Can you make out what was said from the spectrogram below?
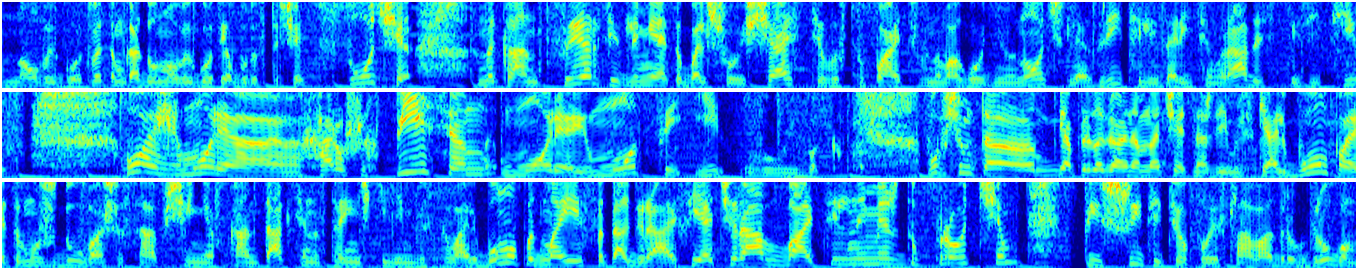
Новый год. В этом году Новый год я буду встречать в Сочи на концерте. Для меня это большое счастье выступать в новогоднюю ночь для зрителей, дарить им радость, позитив. Ой, море хороших песен, море эмоций и улыбок. В общем-то, я предлагаю нам начать наш дембельский альбом, поэтому жду ваши сообщения ВКонтакте на страничке дембельского альбома под моей фотографией, очаровательной, между прочим. Пишите теплые слова друг другу,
